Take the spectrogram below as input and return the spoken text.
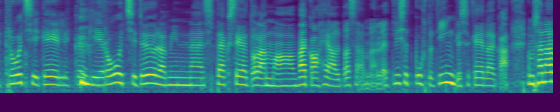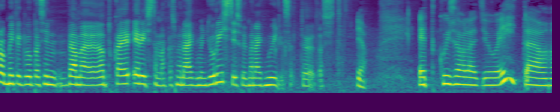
et rootsi keel ikkagi mm., Rootsi tööle minnes peaks tegelikult olema väga heal tasemel, et lihtsalt puhtalt inglise keelega, no ma saan aru, et me ikkagi võib-olla siin peame natuke e-, eristama, et kas me räägime juristist või me räägime üldiselt töödest. jah, et kui sa oled ju ehitaja,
